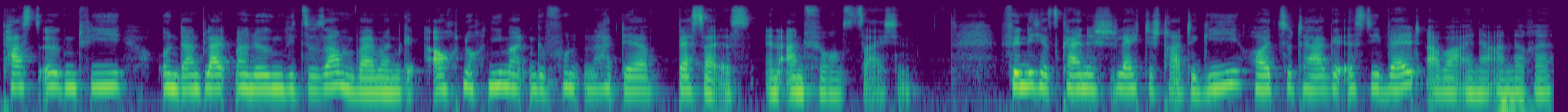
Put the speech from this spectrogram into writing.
passt irgendwie und dann bleibt man irgendwie zusammen, weil man auch noch niemanden gefunden hat, der besser ist, in Anführungszeichen. Finde ich jetzt keine schlechte Strategie. Heutzutage ist die Welt aber eine andere,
